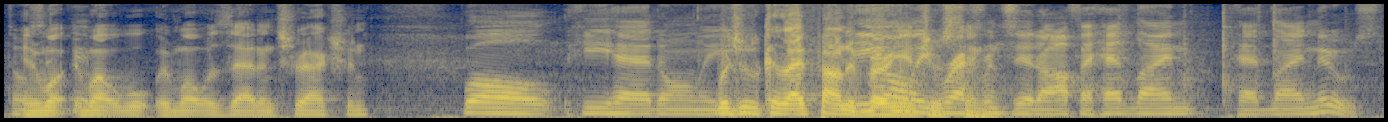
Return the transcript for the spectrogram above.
don't and say what, gay. what and what was that interaction? Well, he had only Which was because I found it he very only interesting. referenced it off a headline headline news.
